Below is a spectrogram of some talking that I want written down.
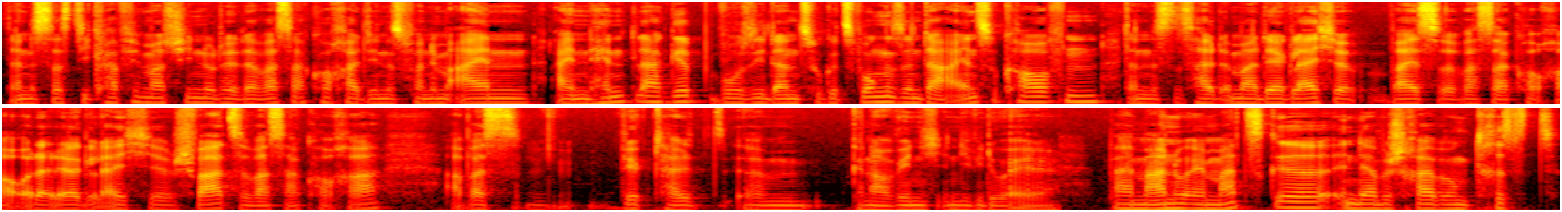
dann ist das die Kaffeemaschine oder der Wasserkocher, den es von dem einen einen Händler gibt, wo sie dann zu gezwungen sind, da einzukaufen. Dann ist es halt immer der gleiche weiße Wasserkocher oder der gleiche schwarze Wasserkocher, aber es wirkt halt ähm, genau wenig individuell. Bei Manuel Matzke in der Beschreibung trist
